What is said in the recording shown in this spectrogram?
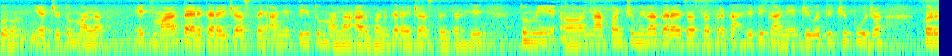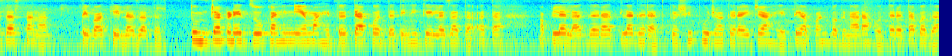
करून याची तुम्हाला एक माळ तयार करायची असते आणि ती तुम्हाला अर्पण करायची असते. तर हे तुम्ही नागपंचमीला करायचं असतं तर काही ठिकाणी जीवतीची पूजा करत असताना तेव्हा केला जातं तुमच्याकडे जो काही नियम आहे तर त्या पद्धतीने केलं जातं. आता आपल्याला घरातल्या घरात कशी पूजा करायची आहे ते आपण बघणार आहोत. तर आता बघा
